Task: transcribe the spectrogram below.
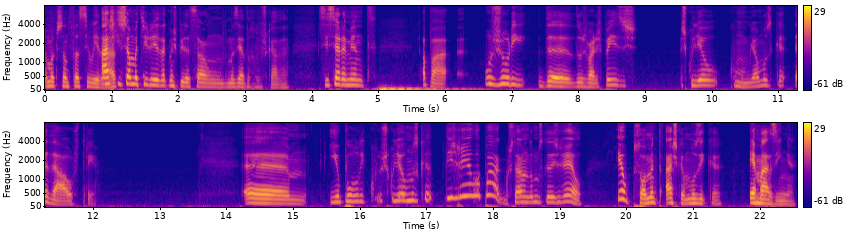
uma questão de facilidade. Acho que isso é uma teoria da conspiração demasiado rebuscada. Sinceramente, opá, o júri de- dos vários países escolheu como melhor música a da Áustria. Ahm, e o público escolheu a música de Israel, opá, gostaram da música de Israel. Eu pessoalmente acho que a música é mazinha.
